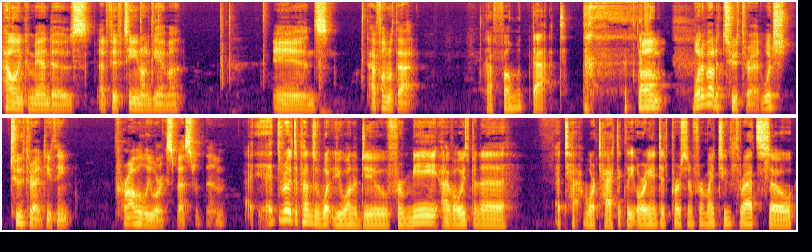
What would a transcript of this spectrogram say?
Howling Commandos at 15 on Gamma. and have fun with that. Have fun with that. um, what about a two threat? Which two threat do you think probably works best with them? It really depends on what you want to do. For me, I've always been a a ta- more tactically oriented person for my two threats, so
